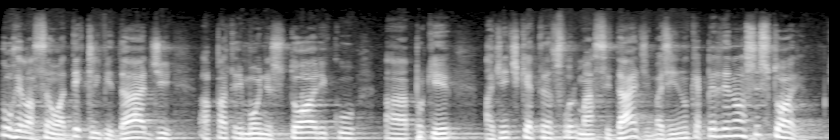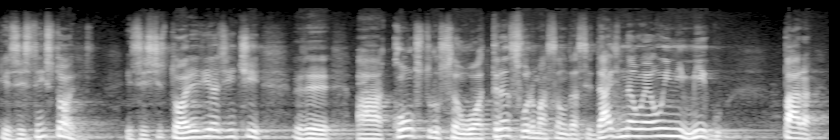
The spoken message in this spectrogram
com relação à declividade, a patrimônio histórico, a, porque a gente quer transformar a cidade, mas a gente não quer perder nossa história, porque existem histórias. Existe história e a gente eh, a construção ou a transformação da cidade não é um inimigo para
